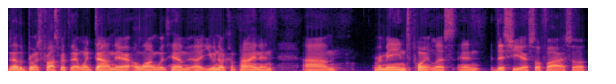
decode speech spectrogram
another Bruins prospect that went down there along with him, uh, Joona Koppanen, um, remains pointless in this year so far. So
